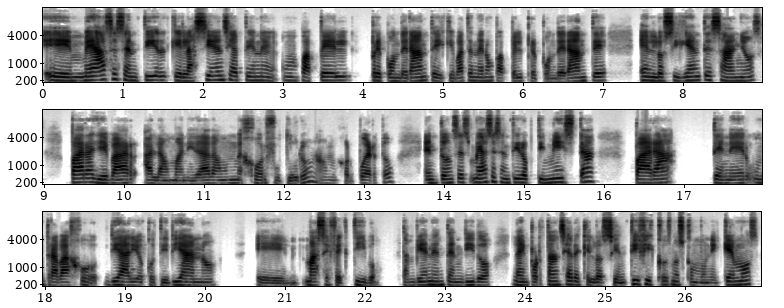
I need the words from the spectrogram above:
Eh, me hace sentir que la ciencia tiene un papel preponderante y que va a tener un papel preponderante en los siguientes años para llevar a la humanidad a un mejor futuro, a un mejor puerto. Entonces me hace sentir optimista para tener un trabajo diario, cotidiano, eh, más efectivo. También he entendido la importancia de que los científicos nos comuniquemos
